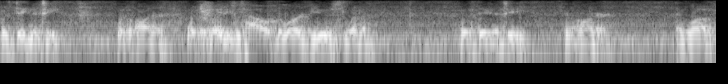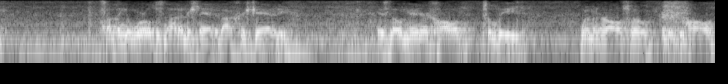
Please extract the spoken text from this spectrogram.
with dignity, with honor, which, ladies, is how the Lord views women, with dignity and honor and love. Something the world does not understand about Christianity is though men are called to lead, women are also called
